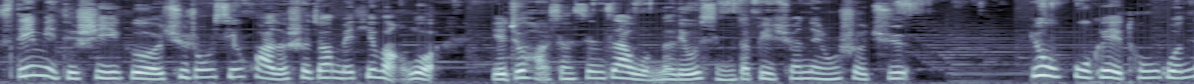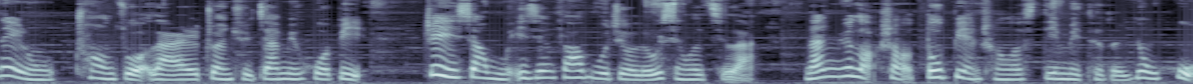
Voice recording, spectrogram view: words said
Steemit 是一个去中心化的社交媒体网络，也就好像现在我们流行的币圈内容社区，用户可以通过内容创作来赚取加密货币。这一项目一经发布就流行了起来，男女老少都变成了 Steemit 的用户。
